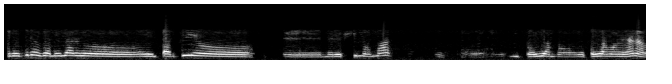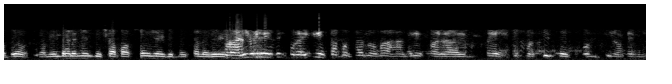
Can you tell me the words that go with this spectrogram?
pero creo que a lo largo del partido eh, merecimos más eh, y podíamos, lo podíamos haber ganado, pero lamentablemente ya pasó y hay que pensar lo que Por ahí, por ahí está apostando más Andrés para el 100% de su en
